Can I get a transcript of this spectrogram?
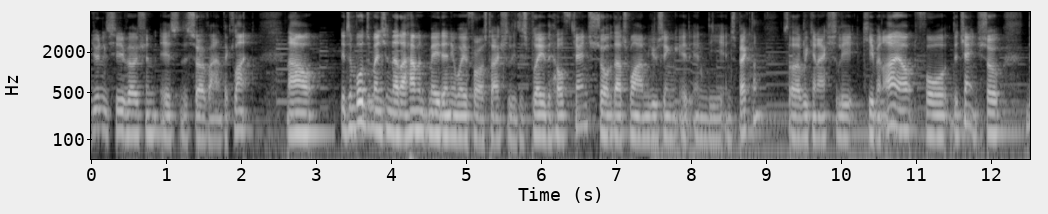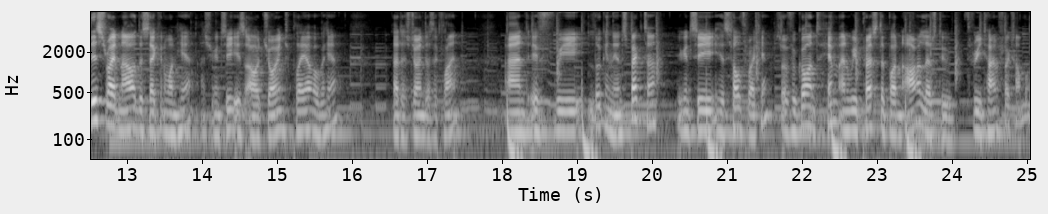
Unity version is the server and the client. Now it's important to mention that I haven't made any way for us to actually display the health change, so that's why I'm using it in the inspector, so that we can actually keep an eye out for the change. So this right now, the second one here, as you can see, is our joined player over here, that has joined as a client. And if we look in the inspector, you can see his health right here. So if we go onto him and we press the button R, let's do three times for example,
